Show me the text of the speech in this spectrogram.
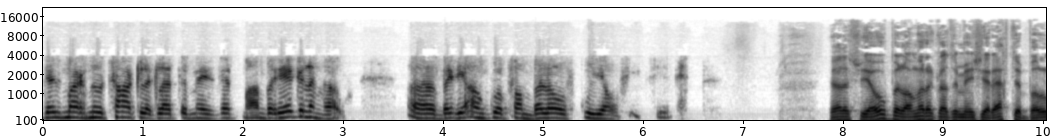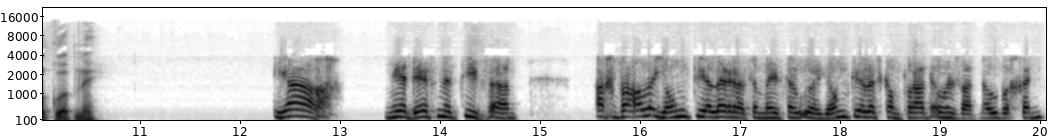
dit is maar noodsaaklik dat mense dit maar in berekening hou uh by die aankoop van bulle of koeie of iets jy weet. Ja, dit is vir jou ook belangrik dat 'n mens die regte bil koop, né? Nee? Ja, nee definitief. Um, ag vir alle jong teelers as 'n mens nou oor jong teelers kan praat, ouens wat nou begin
